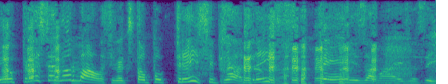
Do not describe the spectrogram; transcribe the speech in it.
e, é, e o preço é normal, assim, vai custar um pouco, três, sei lá, três pênis a mais, assim.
